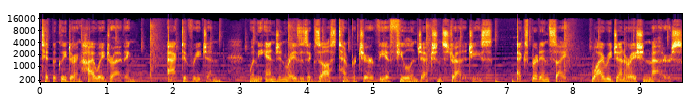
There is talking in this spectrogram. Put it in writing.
typically during highway driving. Active regen, when the engine raises exhaust temperature via fuel injection strategies. Expert insight, why regeneration matters.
